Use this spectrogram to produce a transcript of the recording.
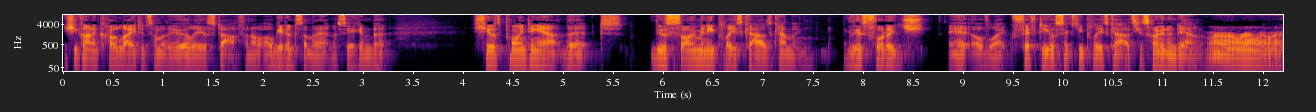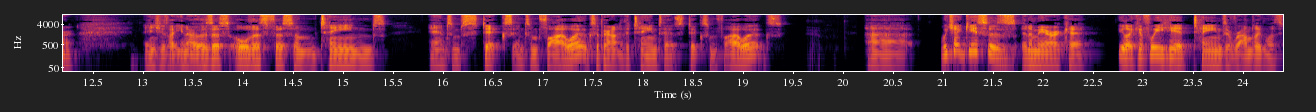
she kind of collated some of the earlier stuff, and I'll, I'll get into some of that in a second. But she was pointing out that there's so many police cars coming. There's footage of like 50 or 60 police cars just honing down, and she's like, you know, is this all this for some teens and some sticks and some fireworks? Apparently, the teens had sticks and fireworks, uh, which I guess is in America. Like if we hear teens are rumbling with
